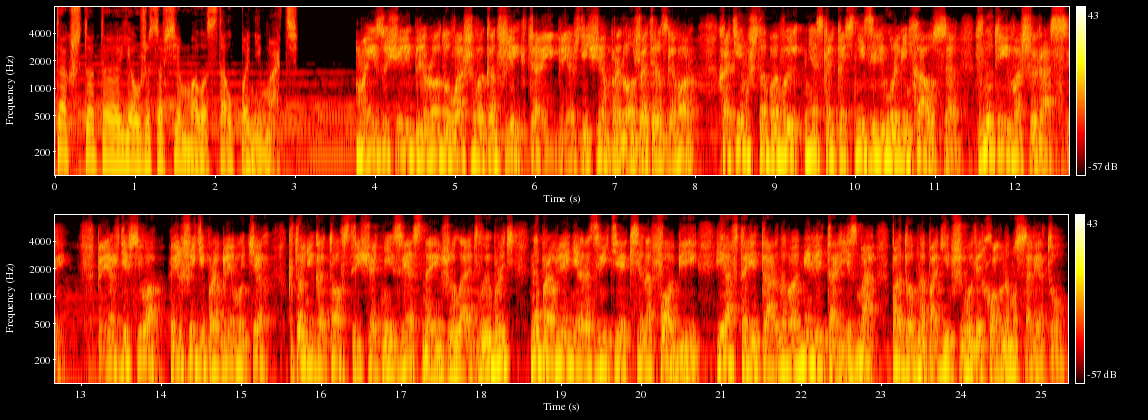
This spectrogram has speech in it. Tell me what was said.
так что-то я уже совсем мало стал понимать. Мы изучили природу вашего конфликта, и прежде чем продолжать разговор, хотим, чтобы вы несколько снизили уровень хаоса внутри вашей расы. Прежде всего, решите проблему тех, кто не готов встречать неизвестное и желает выбрать направление развития ксенофобии и авторитарного милитаризма, подобно погибшему Верховному Совету.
